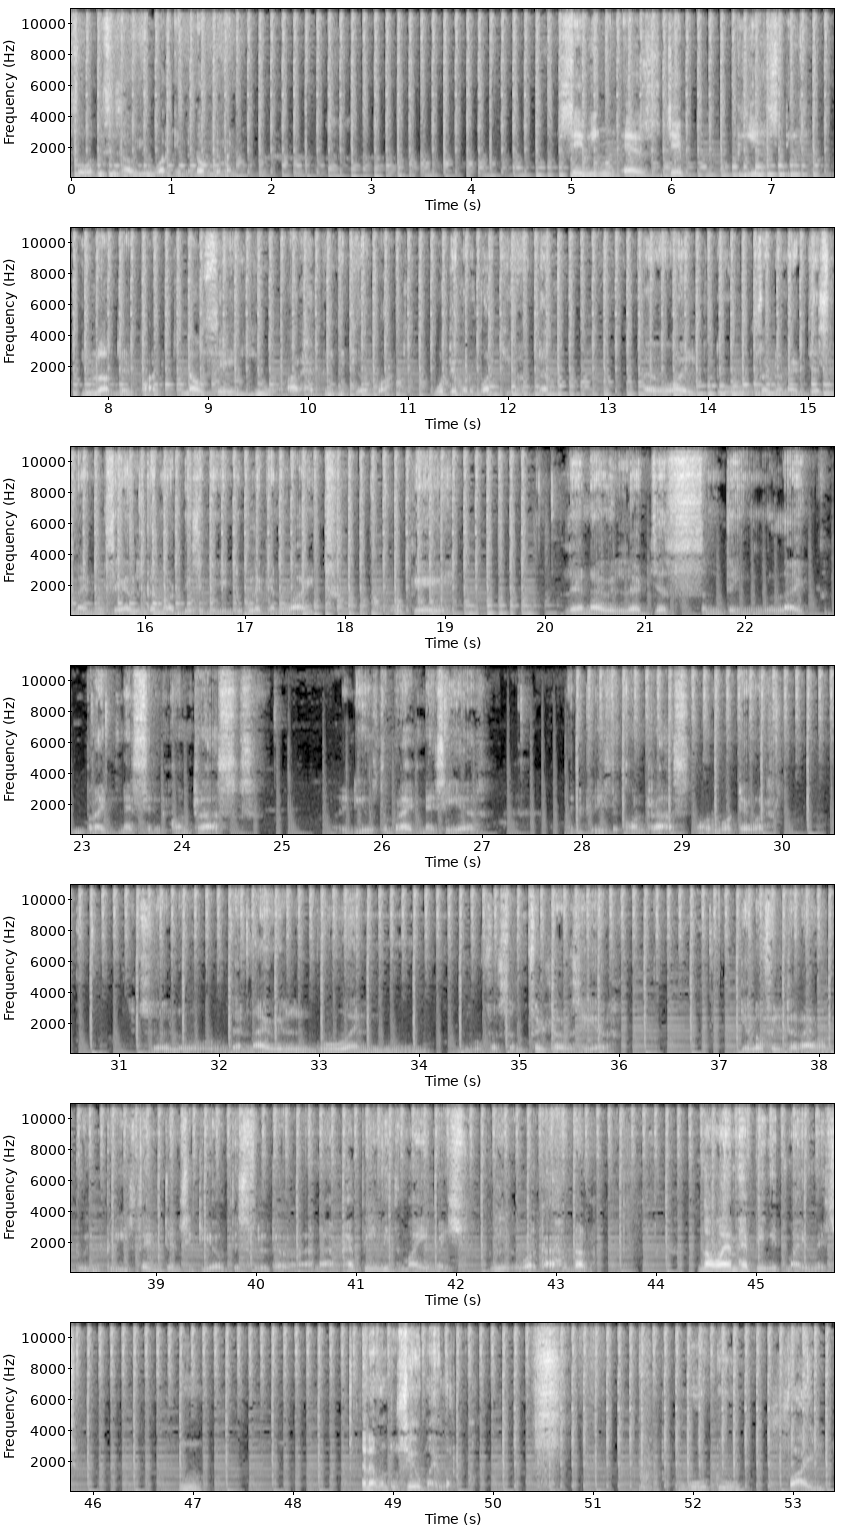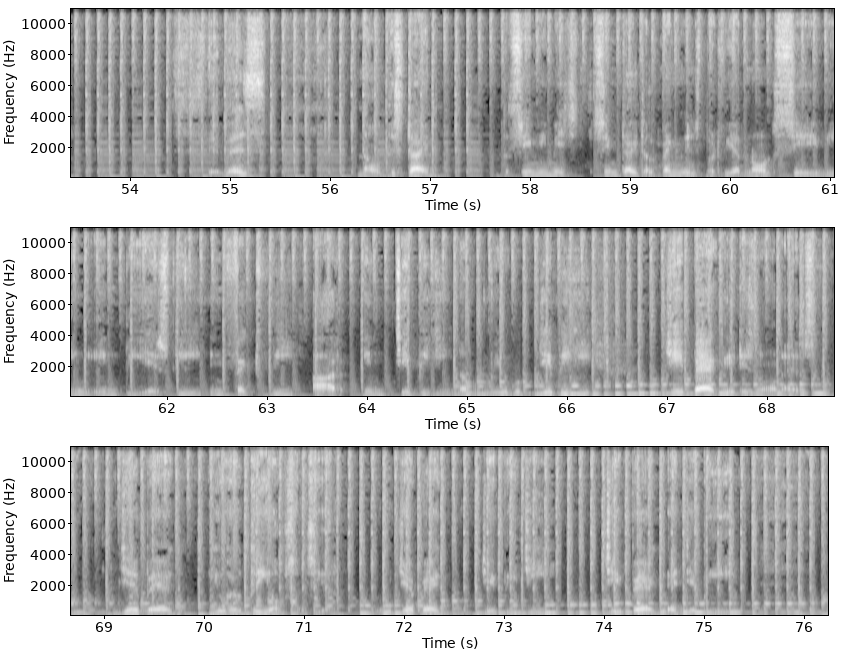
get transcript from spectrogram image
So this is how you work in a document. Saving as JPHD you learn that part. Now say you are happy with your work whatever work you have done. Uh, I'll do certain adjustments say I will convert this image into black and white. Okay. Then I will adjust something like brightness and contrast. Reduce the brightness here. Increase the contrast or whatever. So then I will go and go for some filters here yellow filter. I want to increase the intensity of this filter and I'm happy with my image. This is the work I have done. Now I am happy with my image. Hmm? and I want to save my work. Go to file save as. Now this time the same image same title penguins but we are not saving in psd in fact we are in jpg now we put jpg jpeg it is known as. Jpeg you have three options here. Jpeg jpg jpeg and jpe.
